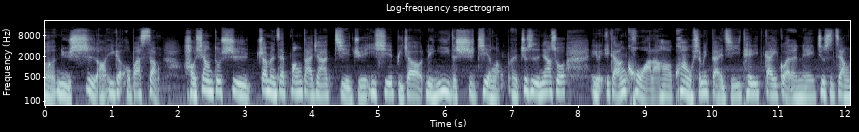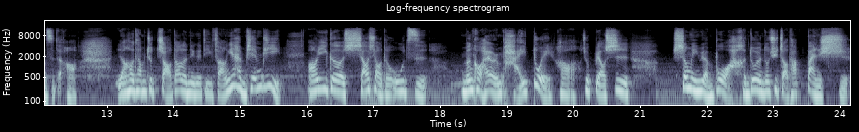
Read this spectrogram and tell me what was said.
呃，女士啊，一个欧巴桑，好像都是专门在帮大家解决一些比较灵异的事件啊。呃，就是人家说有一个人垮了哈，跨我下面逮鸡，特地盖过来的呢，就是这样子的啊。然后他们就找到了那个地方，也很偏僻，然后一个小小的屋子，门口还有人排队哈，就表示声名远播啊，很多人都去找他办事。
